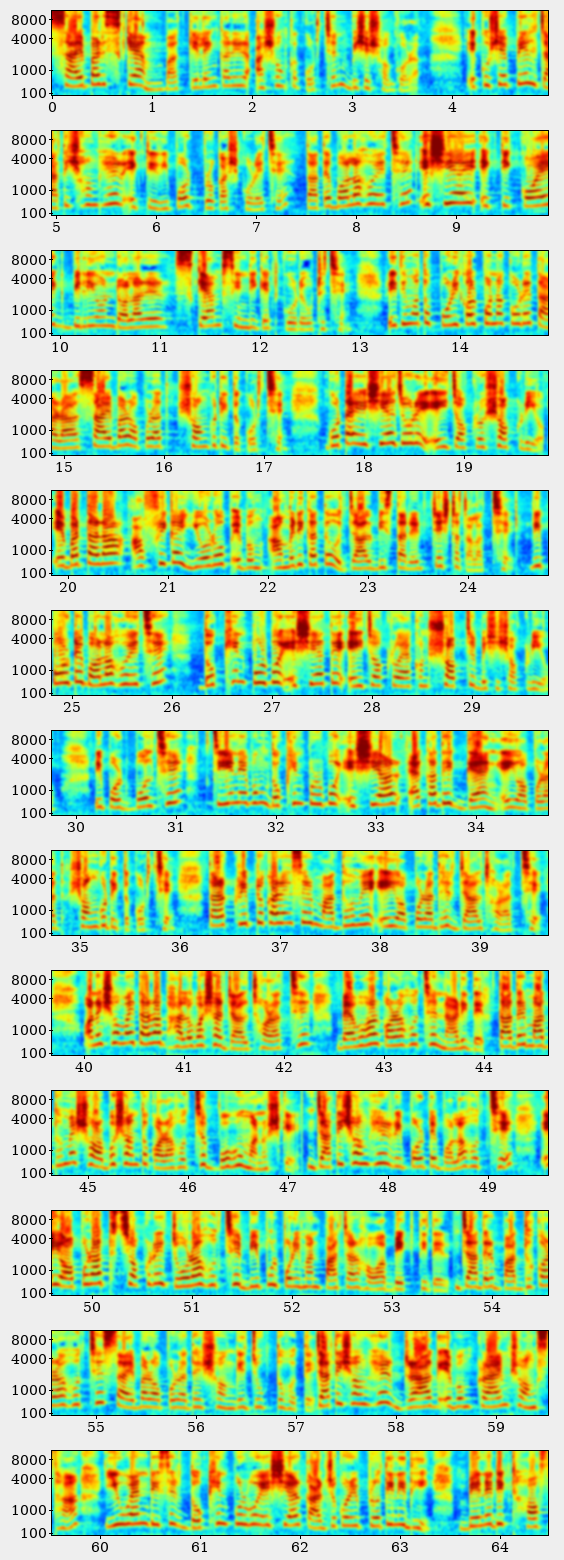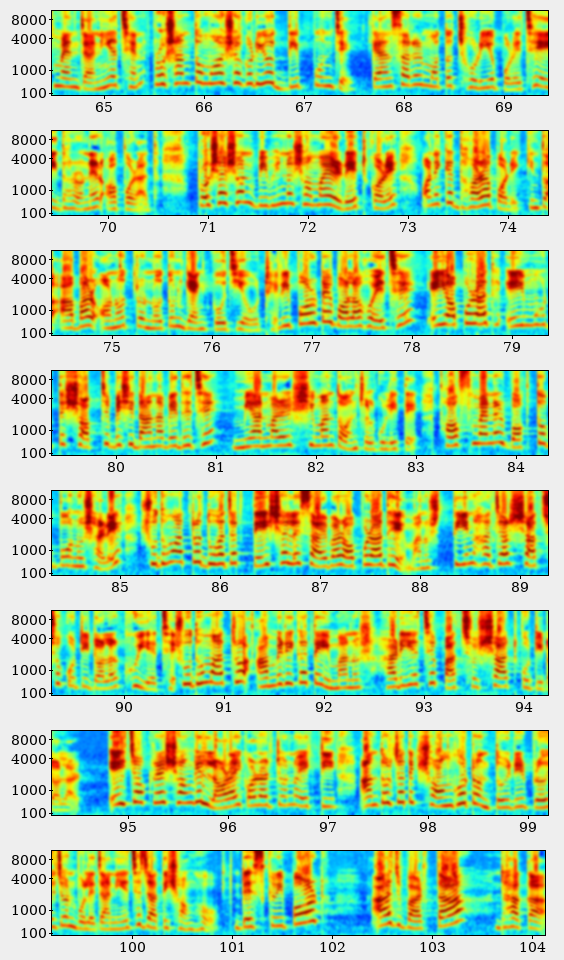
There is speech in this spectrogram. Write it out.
Cyber scam বা কেলেঙ্কারির আশঙ্কা করছেন বিশেষজ্ঞরা। একুশ এপ্রিল জাতিসংঘের একটি রিপোর্ট প্রকাশ করেছে। তাতে বলা হয়েছে, এশিয়ায় একটি কয়েক বিলিয়ন ডলারের স্ক্যাম সিন্ডিকেট গড়ে উঠেছে। রীতিমতো পরিকল্পনা করে তারা সাইবার অপরাধ সংগঠিত করছে। গোটা এশিয়া জুড়ে এই চক্র সক্রিয়। এবার তারা আফ্রিকা, ইউরোপ এবং আমেরিকাতেও জাল বিস্তারের চেষ্টা চালাচ্ছে। রিপোর্টে বলা হয়েছে দক্ষিণ পূর্ব এশিয়াতে এই চক্র এখন সবচেয়ে বেশি সক্রিয়। রিপোর্ট বলছে চীন এবং দক্ষিণ পূর্ব এশিয়ার একাধিক গ্যাং এই অপরাধ সংগঠিত করছে। তারা ক্রিপ্টোকারেন্সির মাধ্যমে এই অপরাধের জাল ছড়াচ্ছে। অনেক সময় তারা ভালোবাসার জাল ছড়াচ্ছে, ব্যবহার করা হচ্ছে নারীদের। তাদের মাধ্যমে সর্বশান্ত করা হচ্ছে বহু মানুষকে। জাতিসংঘের রিপোর্টে বলা হচ্ছে, এই অপরাধ চক্রে জোড়া হচ্ছে বিপুল পরিমাণ পাচার হওয়া ব্যক্তিদের, যাদের বাধ্য করা হচ্ছে সাইবার অপরাধের সঙ্গে যুক্ত হতে। জাতিসংঘের ড্রাগ এবং ক্রাইম সংস্থা ইউএনডিসির দক্ষিণ পূর্ব এশিয়ার কার্যকরী প্রতিনিধি বেনেডিক্ট হফম্যান জানিয়েছেন প্রশান্ত মহাসাগরীয় দ্বীপপুঞ্জে ক্যান্সারের মতো ছড়িয়ে পড়েছে এই ধরনের অপরাধ। প্রশাসন বিভিন্ন সময়ে রেড করে, অনেকে ধরা পড়ে, কিন্তু আবার অন্যত্র নতুন গ্যাং গজিয়ে ওঠে। রিপোর্টে বলা হয়েছে, এই অপরাধ এই মুহূর্তে সবচেয়ে বেশি দানা বেঁধেছে মিয়ানমারের সীমান্ত অঞ্চলগুলিতে। হফম্যানের বক্তব্য অনুসারে, শুধুমাত্র দু হাজার তেইশ সালে সাইবার অপরাধে মানুষ তিন হাজার সাতশো কোটি ডলার খুইয়েছে। শুধুমাত্র আমেরিকাতেই মানুষ হারিয়েছে পাঁচশো ষাট কোটি ডলার। এই চক্রের সঙ্গে লড়াই করার জন্য একটি আন্তর্জাতিক সংগঠন তৈরির প্রয়োজন বলে জানিয়েছে জাতিসংঘ। ডেস্ক রিপোর্ট, আজ বার্তা, ঢাকা।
